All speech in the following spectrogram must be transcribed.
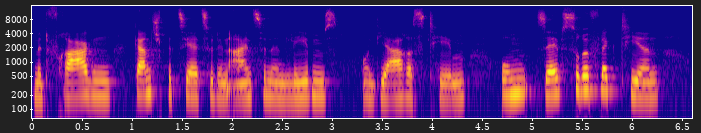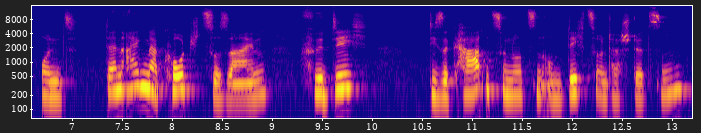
mit Fragen ganz speziell zu den einzelnen Lebens- und Jahresthemen, um selbst zu reflektieren und dein eigener Coach zu sein, für dich diese Karten zu nutzen, um dich zu unterstützen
